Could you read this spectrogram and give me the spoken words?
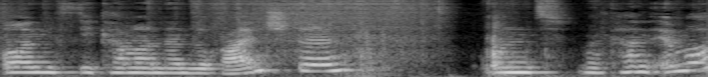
und die kann man dann so reinstellen. Und man kann immer,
